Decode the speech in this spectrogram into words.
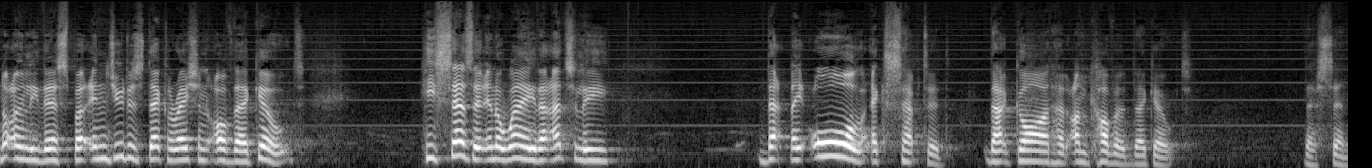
Not only this, but in Judah's declaration of their guilt, he says it in a way that actually that they all accepted that God had uncovered their guilt, their sin.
